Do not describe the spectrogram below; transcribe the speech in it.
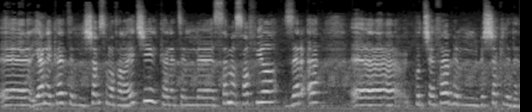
آه، يعني كانت الشمس ما طلعتش كانت السماء صافية زرقاء آه، كنت شايفاها بال- بالشكل ده.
